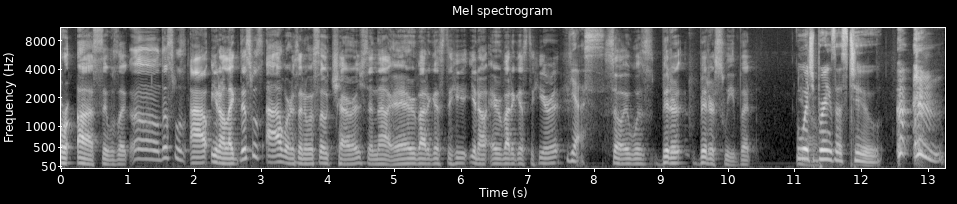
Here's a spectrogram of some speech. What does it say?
for us, it was like, oh, this was our, you know, like this was ours, and it was so cherished, and now everybody gets to hear, you know, everybody gets to hear it. yes So it was bitter, bittersweet, but which know. brings us to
